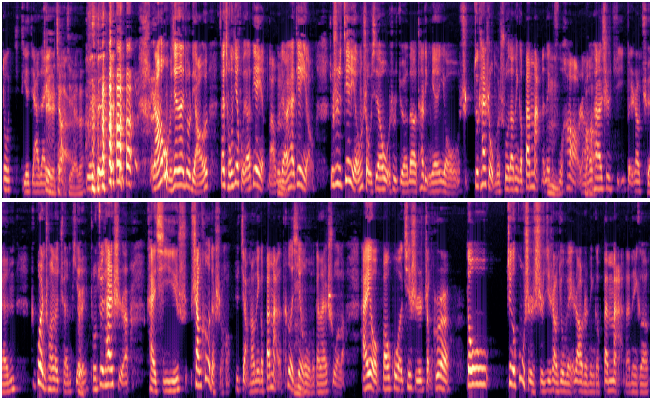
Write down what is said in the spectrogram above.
都叠加在一块儿，这个假叠的。对对。对。然后我们现在就聊，再重新回到电影吧，我们聊一下电影。就是电影，首先我是觉得它里面有最开始我们说到那个斑马的那个嗯符号，然后它是基本上全贯穿了全篇，从最开始凯奇上课的时候就讲到那个斑马的特性，嗯。我们刚才说了，还有包括其实整个都这个故事实际上就围绕着那个斑马的那个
